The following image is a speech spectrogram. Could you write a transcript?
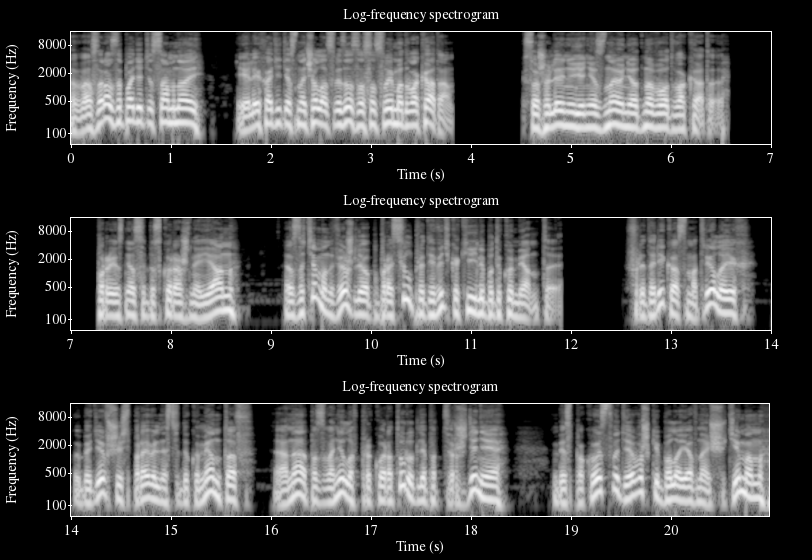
Вы сразу пойдете со мной, или хотите сначала связаться со своим адвокатом? К сожалению, я не знаю ни одного адвоката», — произнес обескураженный Ян. Затем он вежливо попросил предъявить какие-либо документы. Фредерика осмотрела их, убедившись в правильности документов, она позвонила в прокуратуру для подтверждения. Беспокойство девушки было явно ощутимым.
